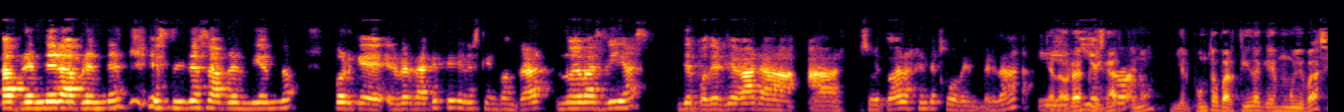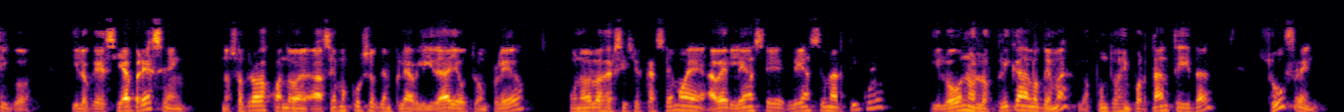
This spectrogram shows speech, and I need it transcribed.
aprender a aprender, estoy desaprendiendo porque es verdad que tienes que encontrar nuevas vías de mm. poder llegar a, sobre todo a la gente joven, ¿verdad? Y, a la hora de explicarte, ¿no? Y el punto de partida que es muy básico. Y lo que decía Presen, nosotros cuando hacemos cursos de empleabilidad y autoempleo, uno de los ejercicios que hacemos es, a ver, léanse, léanse un artículo y luego nos lo explican a los demás, los puntos importantes y tal. Sufren,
